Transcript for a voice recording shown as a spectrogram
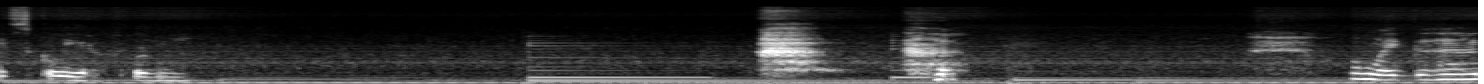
It's clear for me oh my god.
